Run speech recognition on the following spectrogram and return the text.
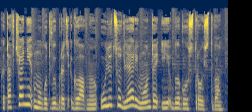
Котовчане могут выбрать главную улицу для ремонта и благоустройства –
